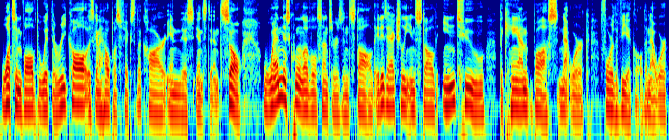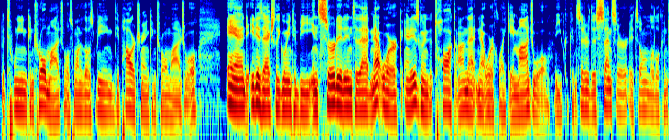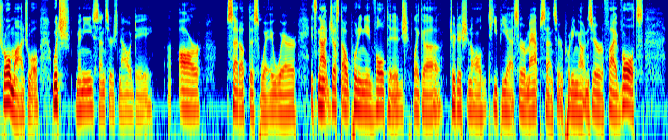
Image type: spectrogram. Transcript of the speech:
what's involved with the recall is going to help us fix the car in this instance. So, when this coolant level sensor is installed, it is actually installed into the CAN bus network for the vehicle, the network between control modules, one of those being the powertrain control module and it is actually going to be inserted into that network and is going to talk on that network like a module. You could consider this sensor its own little control module, which many sensors nowadays uh, are set up this way where it's not just outputting a voltage like a traditional TPS or map sensor putting out 0 to 5 volts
